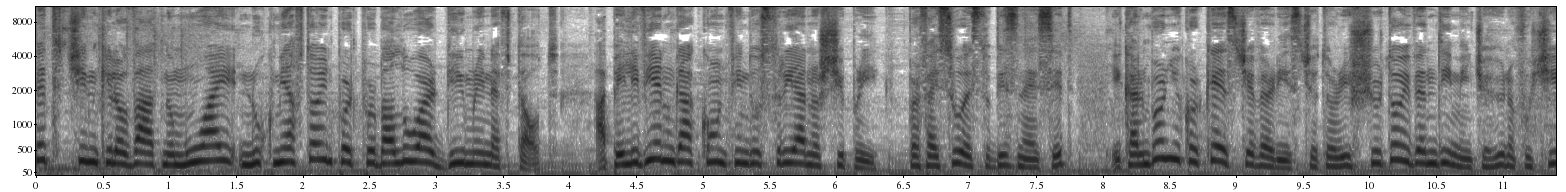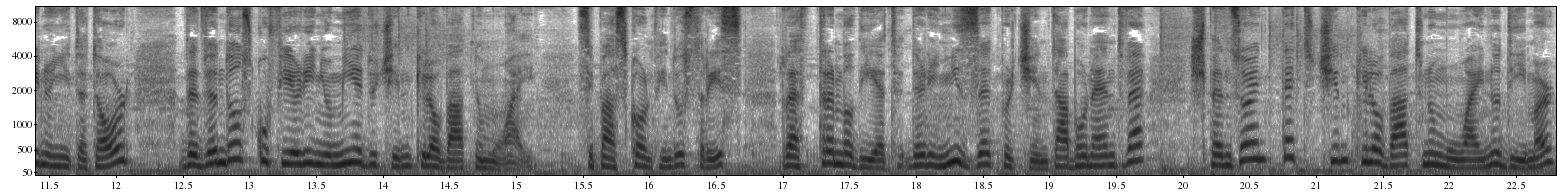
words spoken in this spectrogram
Tetëqind kilovat në muaj nuk mjaftojnë për të përballuar dimrin e ftohtë. Apeli vjen nga Konfindustria në Shqipëri. Përfaqësues të biznesit i kanë bërë një kërkesë qeverisë që të rishqyrtojë vendimin që hyn në fuqi në një tetor dhe të vendoset kufiri një mijë e dyqind kilovat në muaj. Sipas Konfindustrisë, rreth trembëdhjetë deri njëzet për qind të abonentëve shpenzojnë tetëqind kilovat në muaj në dimër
